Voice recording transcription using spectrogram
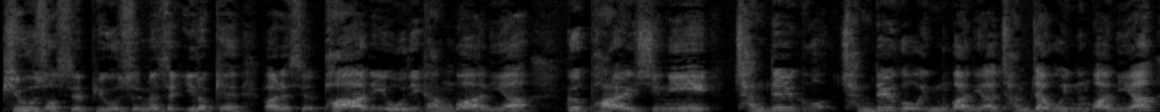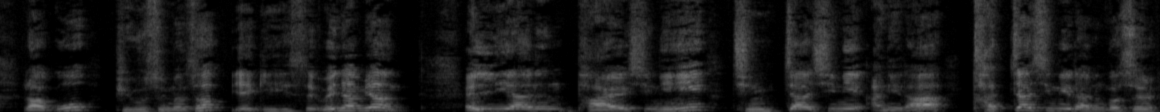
비웃었어요. 비웃으면서 이렇게 말했어요. 바알이 어디 간 거 아니야? 그 바알 신이 잠들고 잠들고 있는 거 아니야? 잠자고 있는 거 아니야? 라고 비웃으면서 얘기했어요. 왜냐면 엘리야는 바알 신이 진짜 신이 아니라 가짜 신이라는 것을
